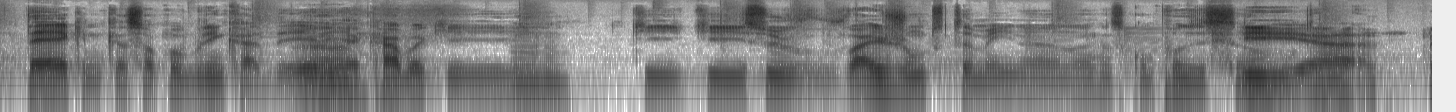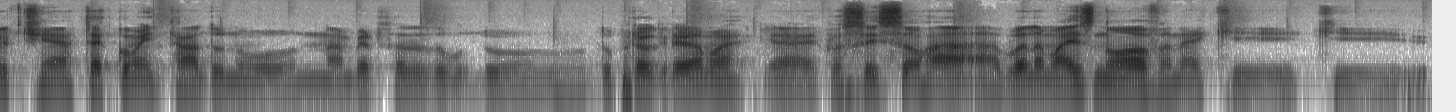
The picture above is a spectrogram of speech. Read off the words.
técnica, só por brincadeira, Aham. e acaba que, Uhum. que, que isso vai junto também na, nas composições. E eh, eu tinha até comentado no- na abertura do, do, do programa eh, que vocês são a, a banda mais nova, né? Que, que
